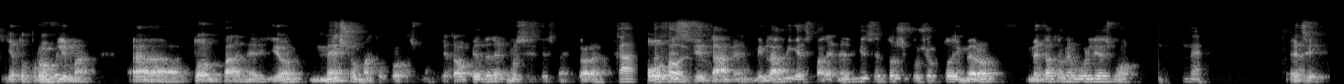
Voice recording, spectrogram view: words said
για το πρόβλημα των παρενεργειών μέσω μακροπρόθεσμα, για τα οποία δεν έχουμε συζητήσει μέχρι τώρα. Ό,τι συζητάμε, μιλάμε για τις παρενέργειες εντός 28 ημερών μετά τον εμβολιασμό. Ναι. Έτσι.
